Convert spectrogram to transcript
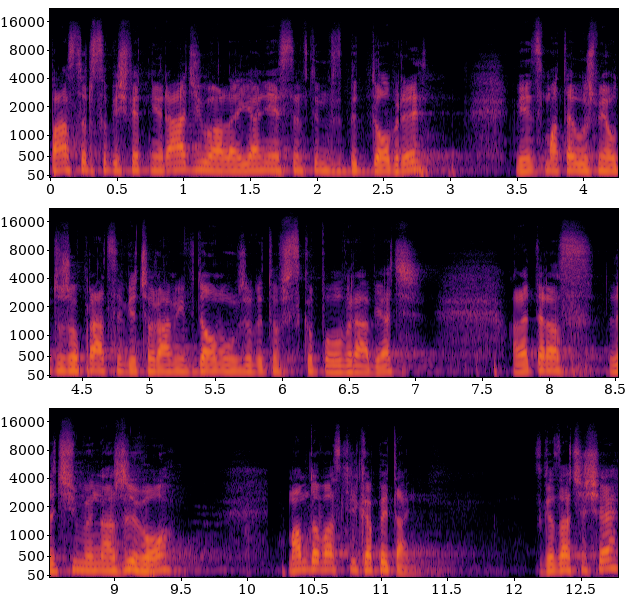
Pastor sobie świetnie radził, ale ja nie jestem w tym zbyt dobry, więc Mateusz miał dużo pracy wieczorami w domu, żeby to wszystko poobrabiać. Ale teraz lecimy na żywo. Mam do was kilka pytań. Zgadzacie się?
